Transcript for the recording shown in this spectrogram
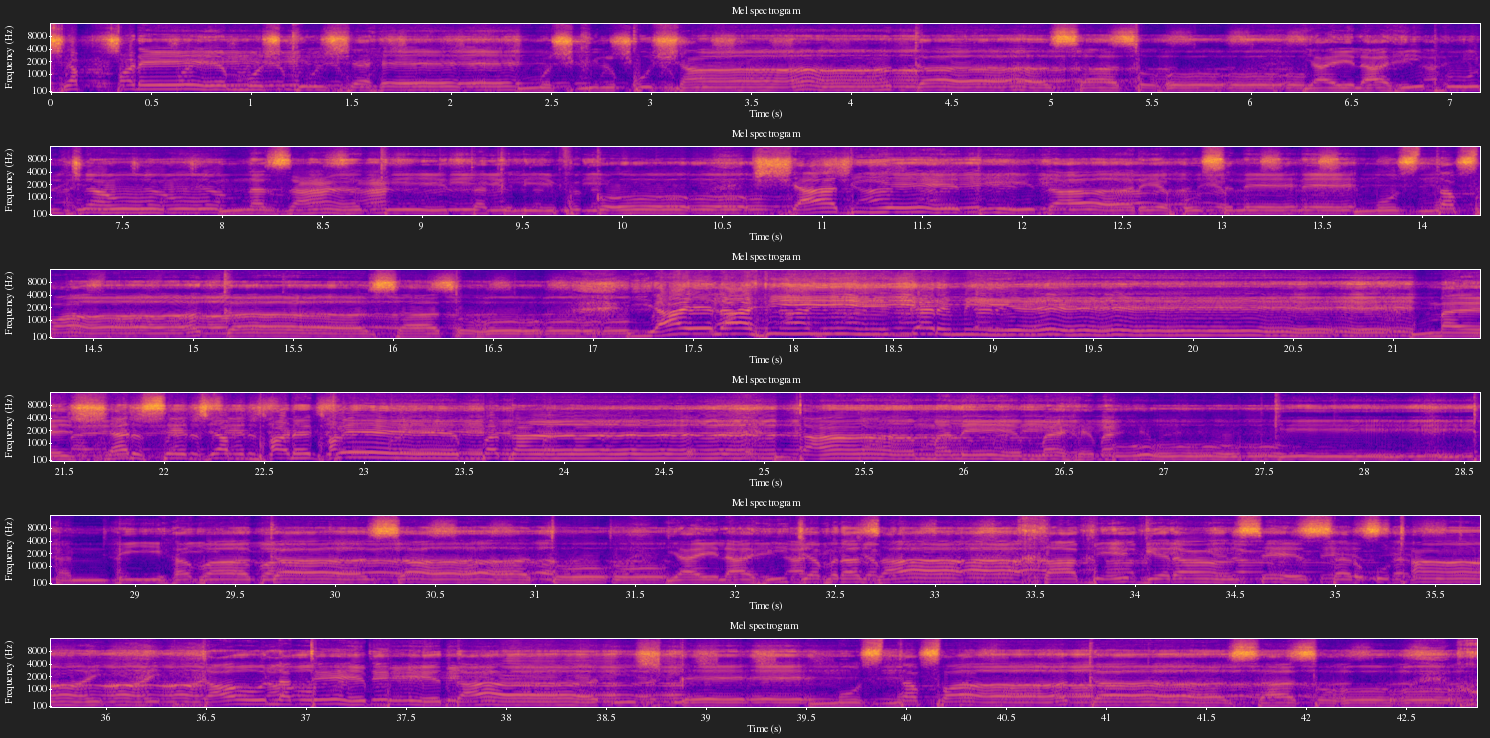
जब पड़े मुश्किल शहर, मुश्किल कुशा का साथ हो। या इलाही भूल जाऊँ नजा की तकलीफ़ को। शादी दीदार हुसने मुस्तफ़ा का साथ हो। या इलाही गर्मी मैं शर से जब भड़के बदन, दामने महबूब की ठंडी हवा का हो या इलाही जब रजा खाबे गिरा से सर उठाए। दौलत बेदार इश्क मुस्तफ़ा का साथ हो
